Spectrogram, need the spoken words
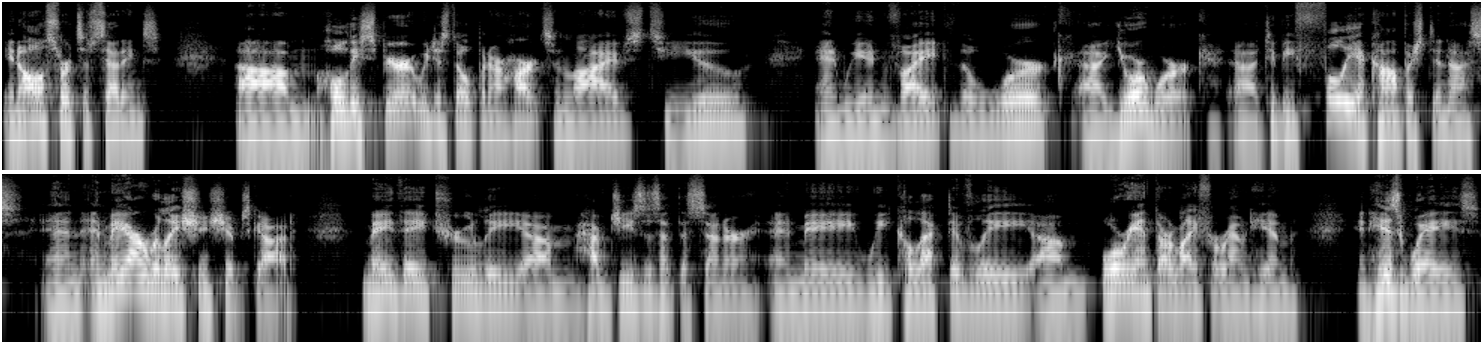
in all sorts of settings. Um, Holy Spirit, we just open our hearts and lives to you, and we invite the work, uh, your work, uh, to be fully accomplished in us. And, and may our relationships, God, may they truly um, have Jesus at the center, and may we collectively um, orient our life around Him and His ways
